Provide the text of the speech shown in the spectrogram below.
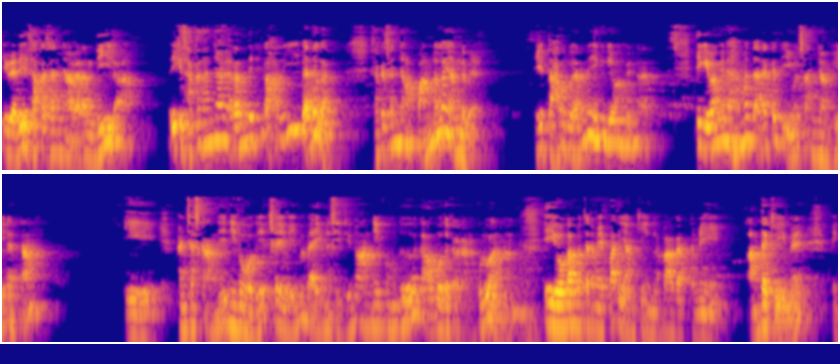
ඒ වැඩේ සක සංඥාව අරන් දීලා ඒක සක සංඥාව අරන් දෙන්න එක හරි වැදගත්. සක සංඥාව පන්නලා යන්න බෑ. ඒ තහවුරු අරන් ඒක ගෙවන් වෙන්න. ඒ ගෙවන් වෙන හැම තැනකදීම සංඥාවේ නැත්තම් ඒ පංචස්කන්ධේ නිරෝධය ඡය වීම වැයීම සිටින අනේක හොඳට අවබෝධ කරගන්න පුළුවන් නම් ඒ යෝගාවචර මේ පරියන්කයෙන් ලබාගත්ත මේ අත්දැකීම මේ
